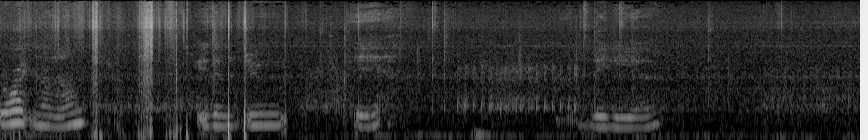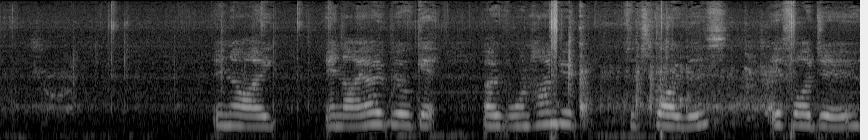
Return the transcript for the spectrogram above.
Right now, you're gonna do video. And I and I hope you'll get over 100 subscribers. If I do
